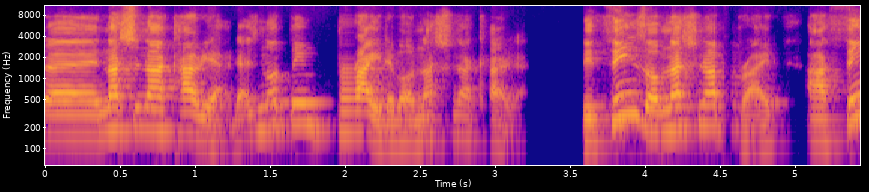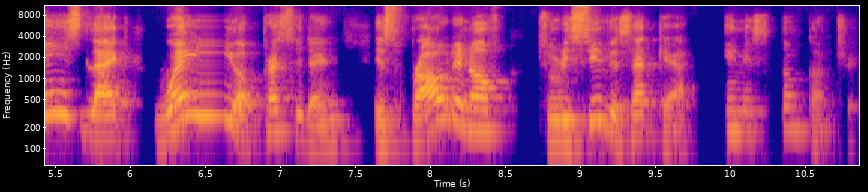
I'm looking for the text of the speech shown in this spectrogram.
uh, national carrier. There's nothing pride about national carrier. The things of national pride are things like when your president is proud enough to receive his healthcare in his own country.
